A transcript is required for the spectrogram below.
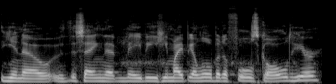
You know, saying that maybe he might be a little bit of fool's gold here.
